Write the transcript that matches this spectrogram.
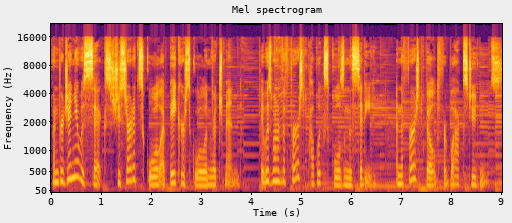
When Virginia was six, she started school at Baker School in Richmond. It was one of the first public schools in the city, and the first built for black students.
